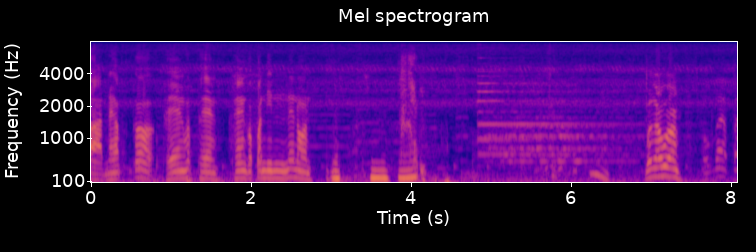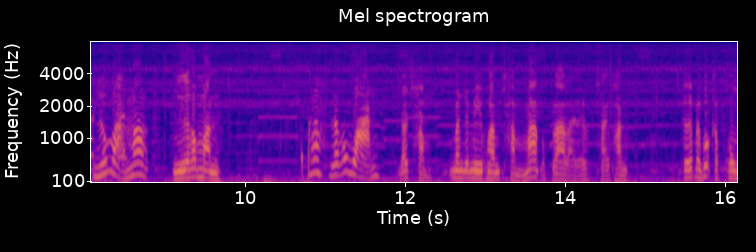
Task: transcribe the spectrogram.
บาทนะครับ ก็แพงครับแพงแพงกว่าปลานินแน่นอน เบิ่งเอาเบิ่งผมว่าปลาเนื้อหวานมากเนื้อเขามันนะแล้วก็หวานแล้วฉ่ำมันจะมีความฉ่ำมากกว่าปลาหลายสายพันธุ์คือเป็นพวกกระพง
